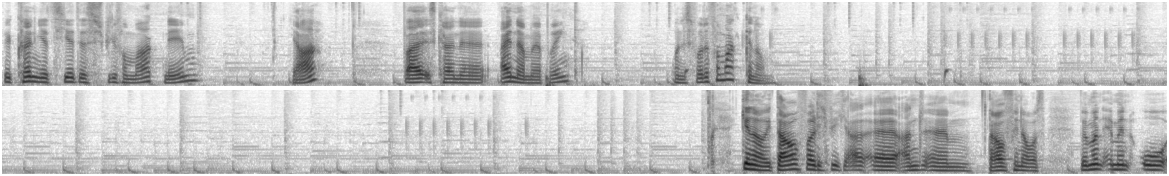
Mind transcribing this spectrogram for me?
Wir können jetzt hier das Spiel vom Markt nehmen. Ja. Weil es keine Einnahmen mehr bringt. Und es wurde vom Markt genommen. Genau, darauf wollte ich mich äh, an, ähm, darauf hinaus. Wenn man MMO,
